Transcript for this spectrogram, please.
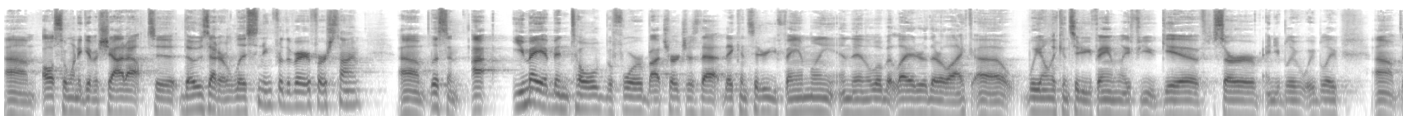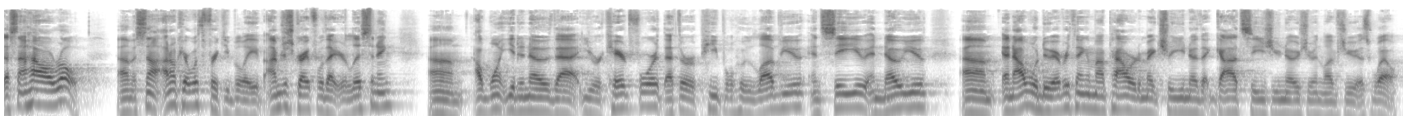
Um, also, want to give a shout out to those that are listening for the very first time. Um, listen, I, you may have been told before by churches that they consider you family, and then a little bit later they're like, uh, "We only consider you family if you give, serve, and you believe what we believe." Um, that's not how I roll. Um, it's not. I don't care what the freak you believe. I'm just grateful that you're listening. Um, I want you to know that you are cared for, that there are people who love you and see you and know you. Um, and I will do everything in my power to make sure you know that God sees you, knows you, and loves you as well.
